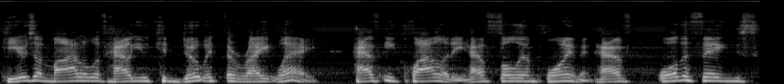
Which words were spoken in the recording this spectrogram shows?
Here's a model of how you can do it the right way have equality, have full employment, have all the things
